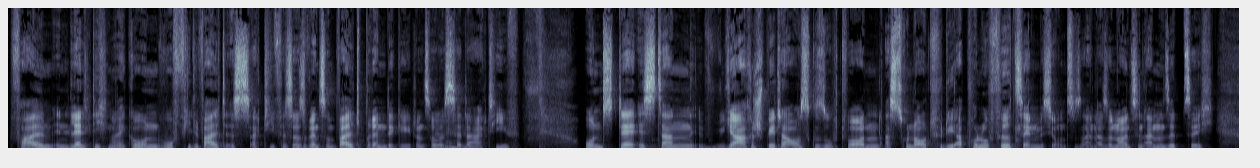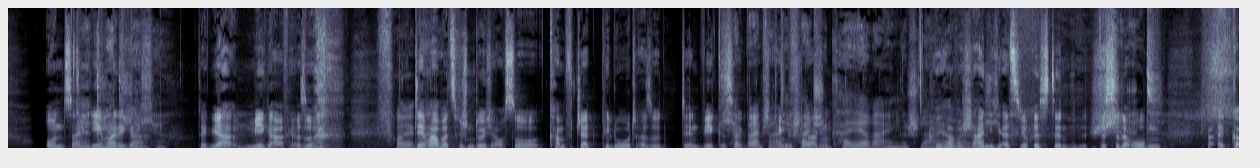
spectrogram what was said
vor allem in ländlichen Regionen, wo viel Wald ist, aktiv ist. Also wenn es um Waldbrände geht und so, ist er da aktiv. Und der ist dann Jahre später ausgesucht worden, Astronaut für die Apollo 14 Mission zu sein, also 1971. Und sein Der ehemaliger, Glückliche. Der, ja, Mhm, mega. Also Voll der war geil. aber zwischendurch auch so Kampfjet-Pilot, also den Weg ist ich er, glaube ich, einfach die falsche eingeschlagen. Karriere eingeschlagen. Ja, wahrscheinlich als Juristin bist du da Shit. oben. Ko-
